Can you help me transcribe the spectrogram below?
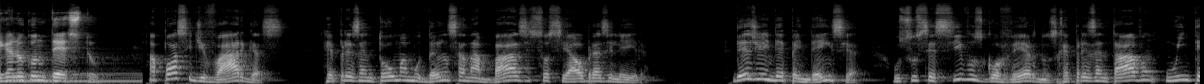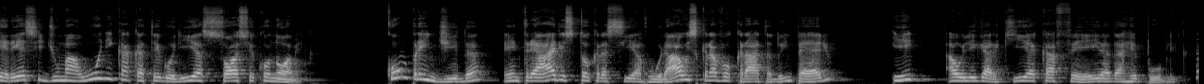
Liga no contexto. A posse de Vargas representou uma mudança na base social brasileira. Desde a independência, os sucessivos governos representavam o interesse de uma única categoria socioeconômica, compreendida entre a aristocracia rural escravocrata do Império e a oligarquia cafeeira da República.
